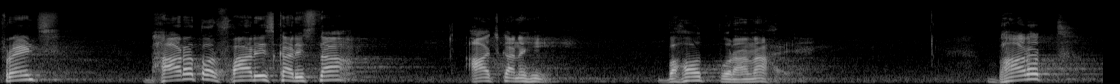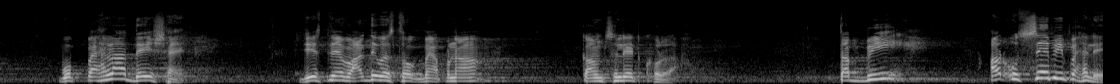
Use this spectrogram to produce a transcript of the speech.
फ्रेंड्स भारत और फारिस का रिश्ता आज का नहीं, बहुत पुराना है। भारत वो पहला देश है जिसने व्लादिवोस्तोक में अपना काउंसलेट खोला। तब भी और उससे भी पहले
